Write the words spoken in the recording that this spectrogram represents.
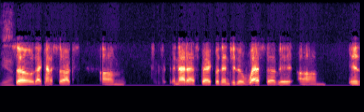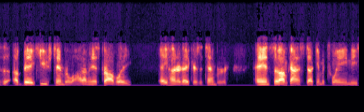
Yeah. So that kind of sucks um, in that aspect. But then to the west of it um, is a big, huge timber lot. I mean, it's probably 800 acres of timber, and so I'm kind of stuck in between these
